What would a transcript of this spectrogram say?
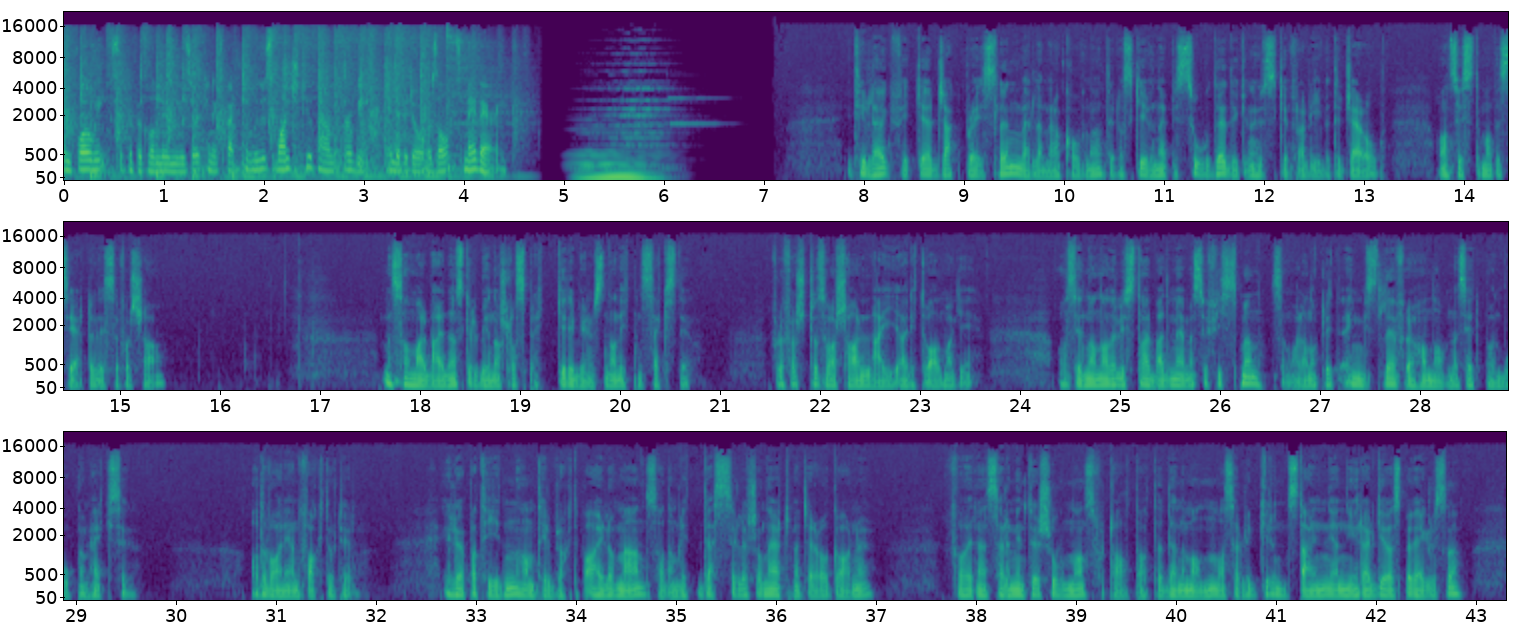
In four weeks, the typical new user can expect to lose one to two pounds per week. Individual results may vary. I tillegg fikk Jack Bracelin medlemmer av Kovna til å skrive ned episoder de kunne huske fra livet til Gerald, og han systematiserte disse for Shah. Men samarbeidet skulle begynne å slå sprekker i begynnelsen av 1960. For det første så var Shah lei av ritualmagi, og siden han hadde lyst til å arbeide mer med sufismen, så var han nok litt engstelig for å ha navnet sitt på en bok om hekser. Og det var en faktor til. I løpet av tiden han tilbrakte på Isle of Man, så hadde han blitt desillusjonert med Gerald Garner, for selv om intuisjonen hans fortalte at denne mannen var selve grunnsteinen i en ny religiøs bevegelse,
